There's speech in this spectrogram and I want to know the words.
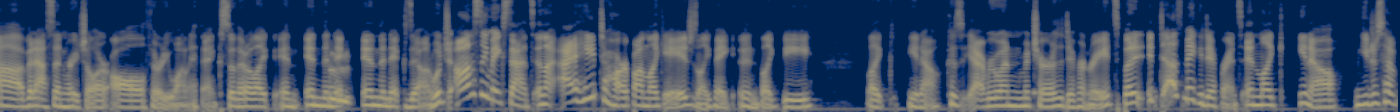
uh, Vanessa and Rachel are all 31, I think. So they're like in, in the Nick in the Nick zone, which honestly makes sense. And I, I hate to harp on like age and like make and like be like you know because everyone matures at different rates, but it, it does make a difference. And like you know you just have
